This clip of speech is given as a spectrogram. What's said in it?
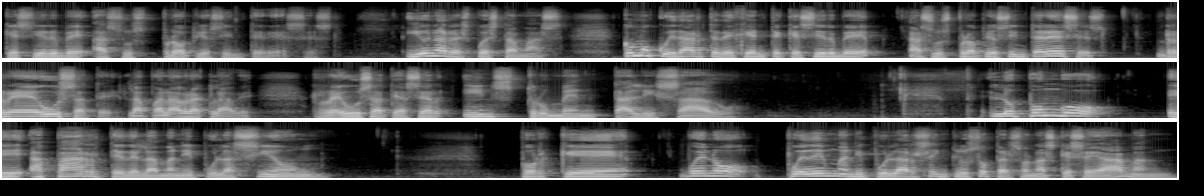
que sirve a sus propios intereses. Y una respuesta más. ¿Cómo cuidarte de gente que sirve a sus propios intereses? Rehúsate, la palabra clave. Rehúsate a ser instrumentalizado. Lo pongo eh, aparte de la manipulación porque, bueno, pueden manipularse incluso personas que se aman.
